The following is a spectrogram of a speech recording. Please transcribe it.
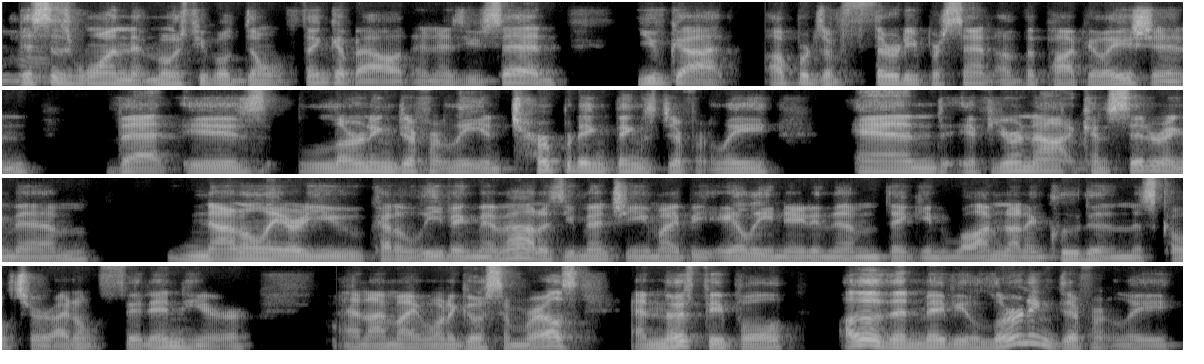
Mm-hmm. This is one that most people don't think about. And as you said, you've got upwards of 30% of the population that is learning differently, interpreting things differently, and if you're not considering them not only are you kind of leaving them out, as you mentioned, you might be alienating them, thinking, well, I'm not included in this culture. I don't fit in here and I might want to go somewhere else. And those people, other than maybe learning differently,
